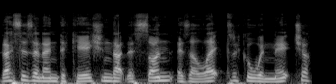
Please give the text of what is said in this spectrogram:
this is an indication that the Sun is electrical in nature,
